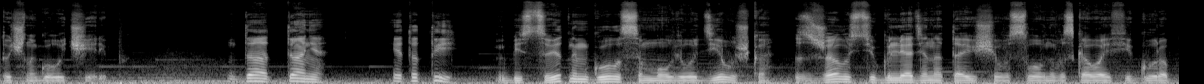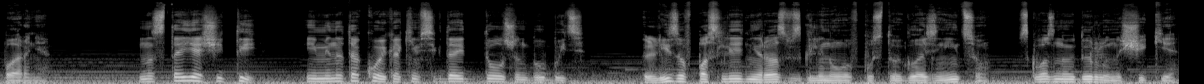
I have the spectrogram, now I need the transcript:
точно голый череп. «Да, Таня, это ты!» Бесцветным голосом молвила девушка, с жалостью глядя на тающего, словно восковая фигура парня. Настоящий ты. Именно такой, каким всегда и должен был быть. Лиза в последний раз взглянула в пустую глазницу, в сквозную дыру на щеке,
